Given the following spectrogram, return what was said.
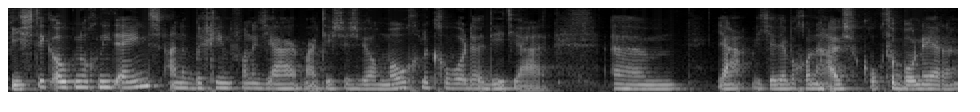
wist ik ook nog niet eens aan het begin van het jaar. Maar het is dus wel mogelijk geworden dit jaar. Um, ja, weet je, we hebben gewoon een huis verkocht op Bonaire.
